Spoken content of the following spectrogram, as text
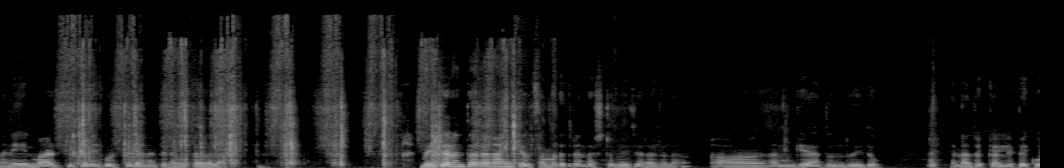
ನಾನು ಏನು ಮಾಡ್ತಿದ್ದೀನಿ ಕೊಡ್ತಿದ್ದೀನಿ ಅಂತಲೇ ಗೊತ್ತಾಗಲ್ಲ. ಬೇಜಾರಂತಂದರೆ ನಾನು ಕೆಲಸ ಮಾಡೋದ್ರಿಂದ ಅಷ್ಟು ಬೇಜಾರಾಗಲ್ಲ. ನನಗೆ ಅದೊಂದು ಇದು. ಏನಾದರೂ ಕಲಿಬೇಕು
